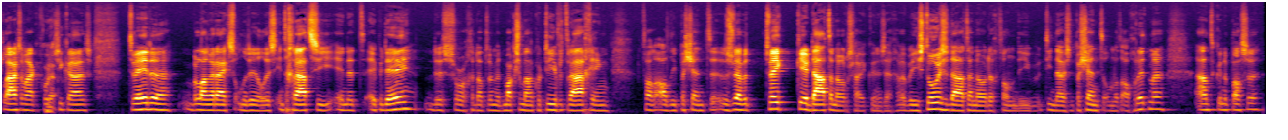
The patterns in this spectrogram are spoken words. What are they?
klaar te maken voor het ziekenhuis. Tweede belangrijkste onderdeel is integratie in het EPD. Dus zorgen dat we met maximaal een kwartier vertraging van al die patiënten. Dus we hebben twee keer data nodig, zou je kunnen zeggen. We hebben historische data nodig van die 10.000 patiënten om dat algoritme aan te kunnen passen.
